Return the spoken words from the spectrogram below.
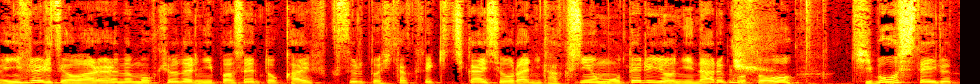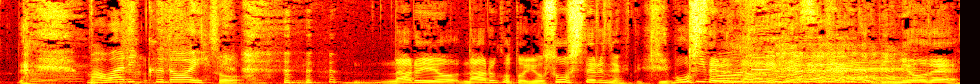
インフレ率が我々の目標である2%を回復すると、比較的近い将来に確信を持てるようになることを 希望している。回りくどい。そう。なるよなることを予想してるんじゃなくて希望してるんだ微妙で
